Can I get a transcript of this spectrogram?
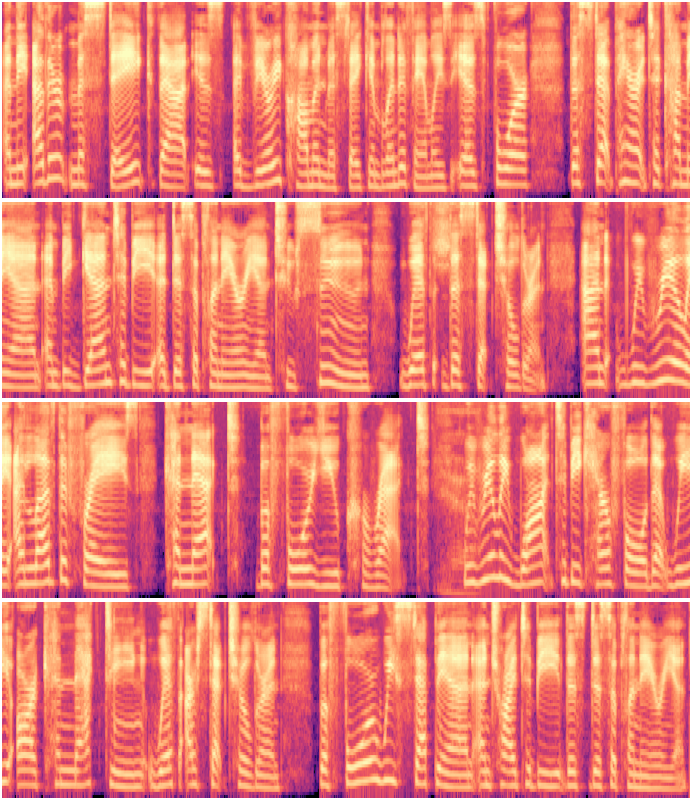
And the other mistake that is a very common mistake in blended families is for the step parent to come in and begin to be a disciplinarian too soon with the stepchildren. And we really, I love the phrase connect before you correct. Yeah. We really want to be careful that we are connecting with our stepchildren before we step in and try to be this disciplinarian.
